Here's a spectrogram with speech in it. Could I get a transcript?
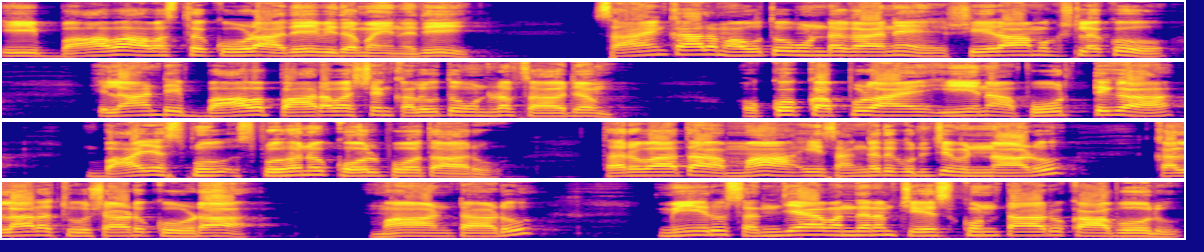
ఈ భావ అవస్థ కూడా అదే విధమైనది. సాయంకాలం అవుతూ ఉండగానే శ్రీరామకృష్ణులకు ఇలాంటి భావ పారవశ్యం కలుగుతూ ఉండడం సహజం. ఒక్కొక్కప్పుడు ఆయన ఈయన పూర్తిగా బాహ్య స్పృ స్పృహను కోల్పోతారు. తరువాత మా ఈ సంగతి గురించి విన్నాడు కల్లార చూశాడు కూడా. మా అంటాడు మీరు సంధ్యావందనం చేసుకుంటారు కాబోలు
